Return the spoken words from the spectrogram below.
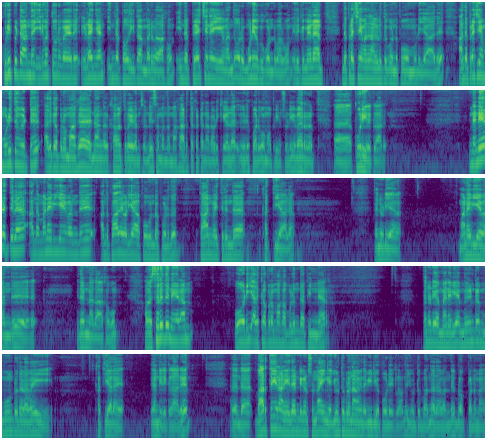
குறிப்பிட்ட அந்த இருபத்தோரு வயது இளைஞன் இந்த பகுதிக்கு தான் வருவதாகவும் இந்த பிரச்சனையை வந்து ஒரு முடிவுக்கு கொண்டு வருவோம். இதுக்கு மேலே இந்த பிரச்சனையை வந்து நாங்கள் இழுத்து கொண்டு போக முடியாது. அந்த பிரச்சனையை முடித்து விட்டு அதுக்கப்புறமாக நாங்கள் காவல்துறையிடம் சென்று சம்பந்தமாக அடுத்த கட்ட நடவடிக்கைகளில் ஈடுபடுவோம் அப்படின்னு சொல்லி இவர் கூறியிருக்கிறார். இந்த நேரத்தில் அந்த மனைவியை வந்து அந்த பாதை வழியாக போகின்ற பொழுது தான் வைத்திருந்த கத்தியால் தன்னுடைய மனைவியை வந்து இதன்னதாகவும் அவர் சிறிது நேரம் ஓடி அதுக்கப்புறமாக விழுந்த பின்னர் தன்னுடைய மனைவியை மீண்டும் மூன்று தடவை கத்தியால் வேண்டியிருக்கிறாரு அது அந்த வார்த்தையை நான் எதண்டுன்னு சொன்னால் இங்கே யூடியூப்பில் நாங்கள் இந்த வீடியோ போடுறதுல வந்து யூடியூப் வந்து அதை வந்து பிளாக் பண்ண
